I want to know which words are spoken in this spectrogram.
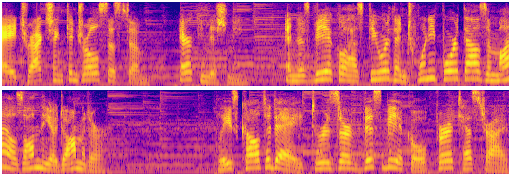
a traction control system, air conditioning, and this vehicle has fewer than 24,000 miles on the odometer. Please call today to reserve this vehicle for a test drive.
